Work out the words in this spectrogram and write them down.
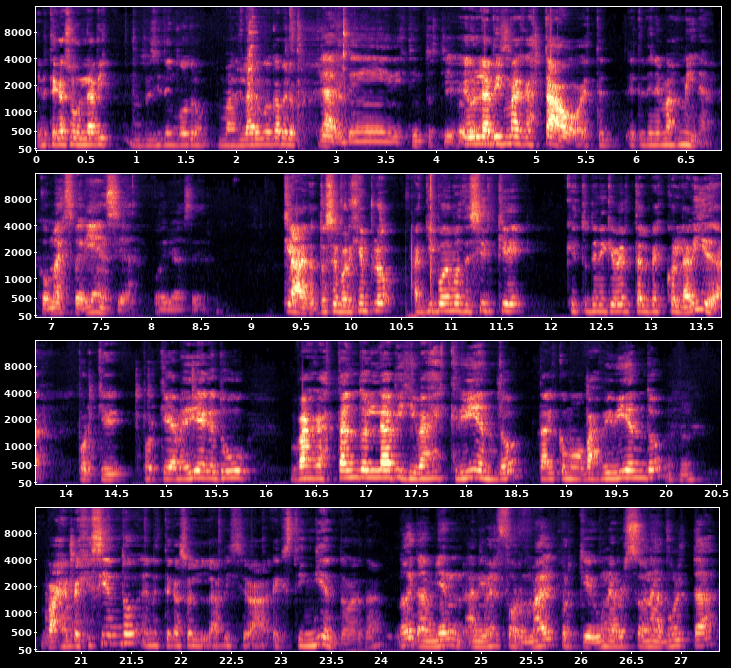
En este caso un lápiz, no sé si tengo otro más largo acá, pero Claro, tiene distintos tipos. es un lápiz más gastado, este, este tiene más mina. Con más experiencia, podría ser. Claro, entonces, por ejemplo, aquí podemos decir que, que esto tiene que ver tal vez con la vida, porque, porque a medida que tú vas gastando el lápiz y vas escribiendo, tal como vas viviendo, vas envejeciendo, en este caso el lápiz se va extinguiendo, ¿verdad? No, y también a nivel formal, porque una persona adulta,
